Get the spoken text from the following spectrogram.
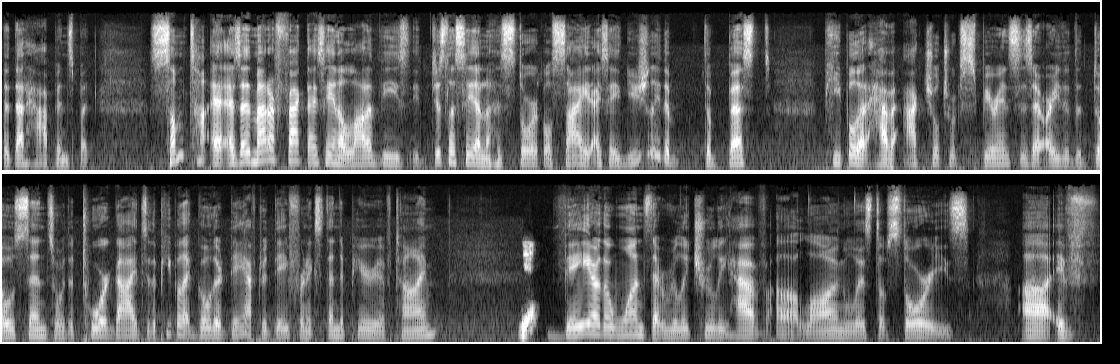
that that happens but sometimes as a matter of fact i say in a lot of these just let's say on a historical site i say usually the the best people that have actual true experiences are either the docents or the tour guides or the people that go there day after day for an extended period of time. Yeah. They are the ones that really truly have a long list of stories uh, if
